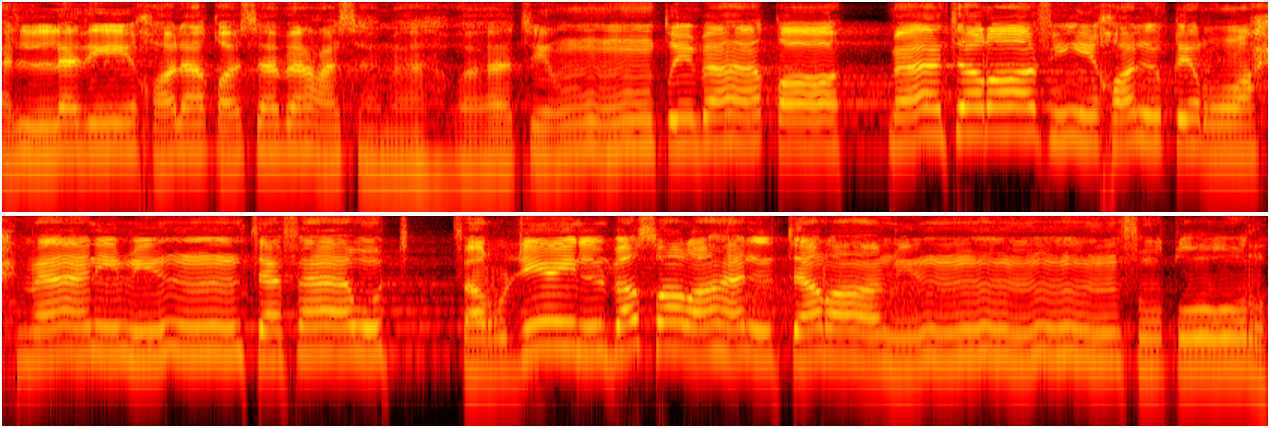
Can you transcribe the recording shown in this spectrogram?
الذي خلق سبع سماوات طباقا. ما ترى في خلق الرحمن من تفاوت؟ فارجع البصر هل ترى من فطور؟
